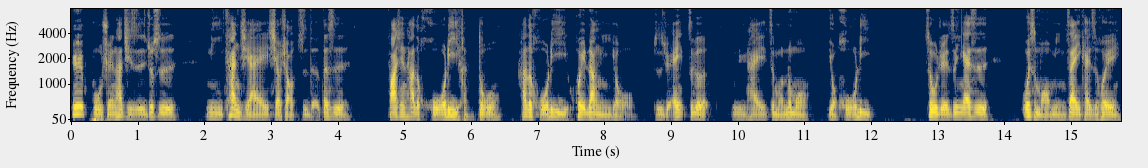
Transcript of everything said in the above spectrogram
因为普璇她其实就是你看起来小小只的，但是发现他的活力很多，他的活力会让你有就是觉得哎，这个女孩怎么那么有活力？所以我觉得这应该是为什么敏在一开始会。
